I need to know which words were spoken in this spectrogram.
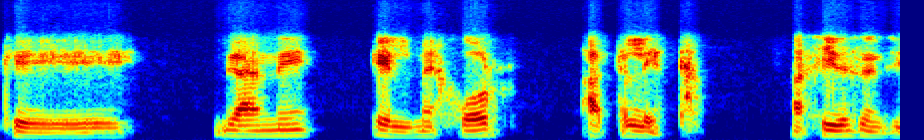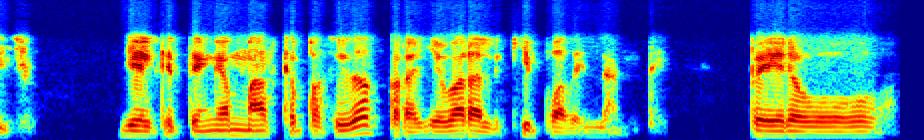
que gane el mejor atleta, así de sencillo, y el que tenga más capacidad para llevar al equipo adelante. Pero,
